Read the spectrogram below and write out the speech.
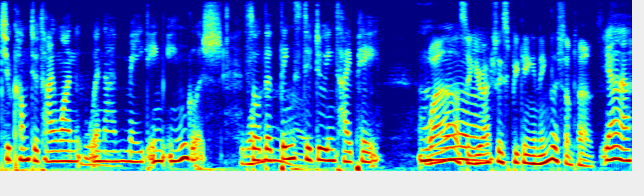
to come to Taiwan when I made in English. So the things to do in Taipei. Wow! So you're Ah. actually speaking in English sometimes. yeah.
